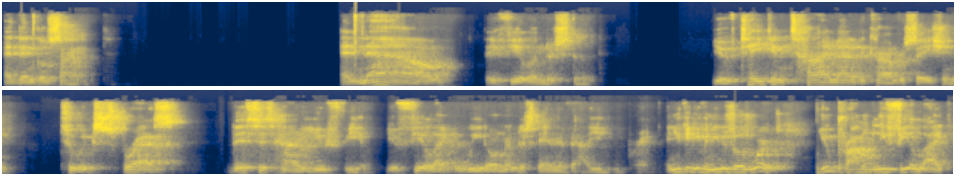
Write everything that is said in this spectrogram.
And then go silent. And now they feel understood. You've taken time out of the conversation to express this is how you feel. You feel like we don't understand the value you bring. And you can even use those words. You probably feel like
